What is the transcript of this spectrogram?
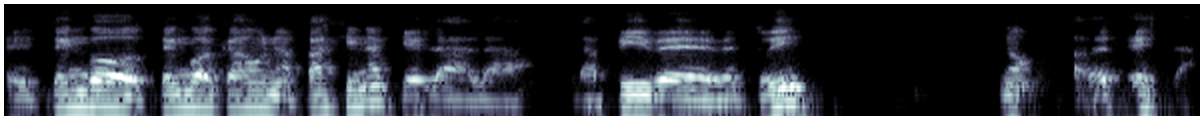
eh, tengo, tengo acá una página que es la, la, la PIBE Betui. No, a ver, esta.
